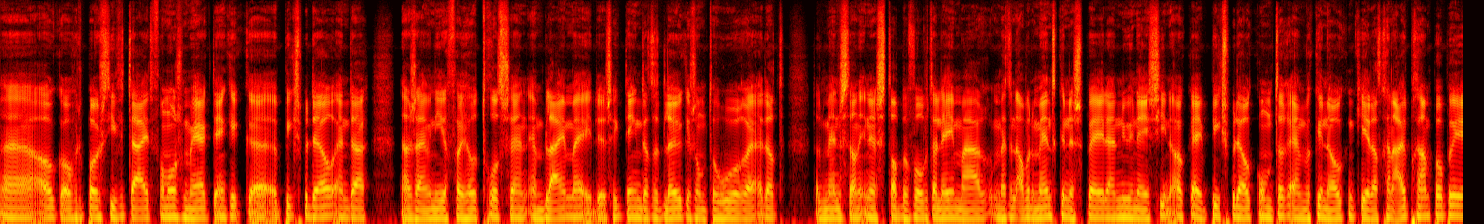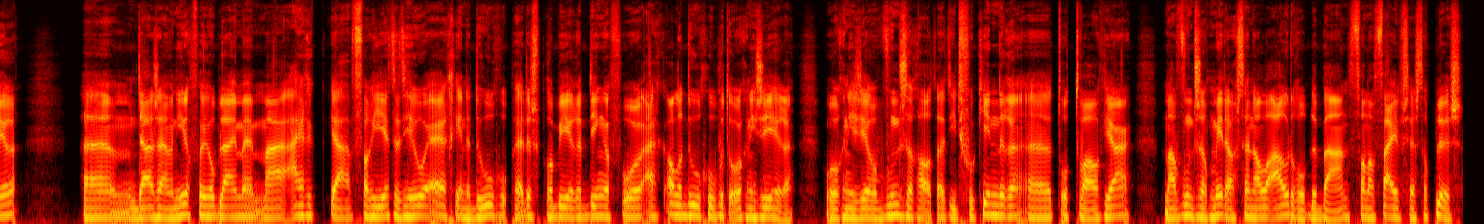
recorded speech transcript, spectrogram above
Uh, ook over de positiviteit van ons merk, denk ik, uh, Pixpadel. En daar, zijn we in ieder geval heel trots en, en blij mee. Dus ik denk dat het leuk is om te horen dat, dat mensen dan in een stad bijvoorbeeld alleen maar met een abonnement kunnen spelen. En nu ineens zien, oké, okay, Pixpadel komt er en we kunnen ook een keer dat gaan uit gaan proberen. Um, daar zijn we in ieder geval heel blij mee. Maar eigenlijk ja, varieert het heel erg in de doelgroep. Hè. Dus we proberen dingen voor eigenlijk alle doelgroepen te organiseren. We organiseren woensdag altijd iets voor kinderen uh, tot 12 jaar. Maar woensdagmiddag staan alle ouderen op de baan vanaf 65 plus.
